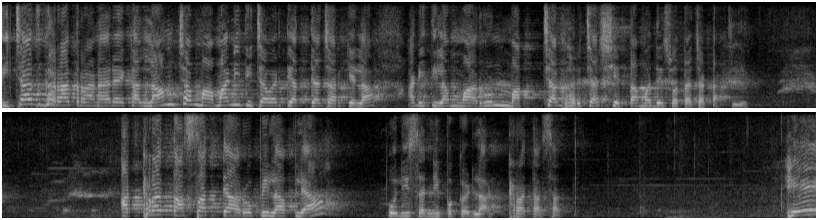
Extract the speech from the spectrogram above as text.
तिच्याच घरात राहणाऱ्या एका लांबच्या मामाने तिच्यावरती अत्याचार केला आणि तिला मारून मागच्या घरच्या शेतामध्ये स्वतःच्या टाकली. अठरा तासात त्या आरोपीला आपल्या पोलिसांनी पकडला अठरा तासात. हे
